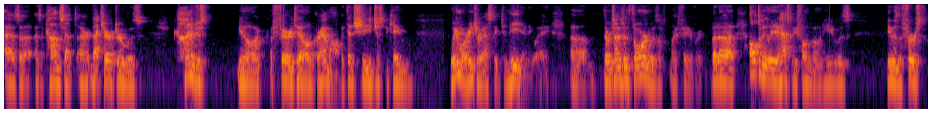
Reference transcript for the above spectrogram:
as a as a concept. Uh, that character was kind of just you know a, a fairy tale grandma, but then she just became way more interesting to me anyway. Um, there were times when Thorn was my favorite, but uh, ultimately it has to be Fone Bone. He was he was the first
